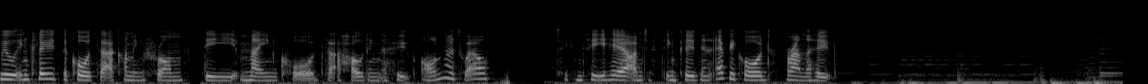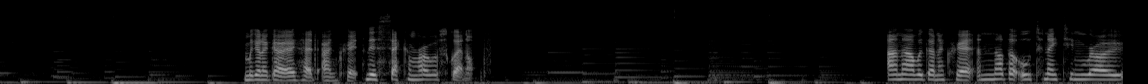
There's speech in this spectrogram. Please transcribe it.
We will include the cords that are coming from the main cords that are holding the hoop on as well. So you can see here I'm just including every cord around the hoop we're going to go ahead and create this second row of square knots. And now we're going to create another alternating row.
